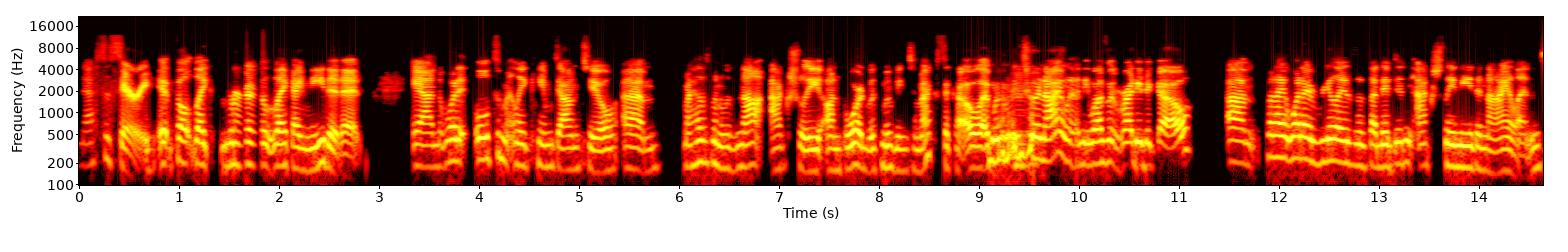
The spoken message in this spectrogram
necessary. It felt like like I needed it. And what it ultimately came down to, um, my husband was not actually on board with moving to Mexico and moving mm-hmm. to an island. He wasn't ready to go. Um, but I, what I realized is that I didn't actually need an island.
